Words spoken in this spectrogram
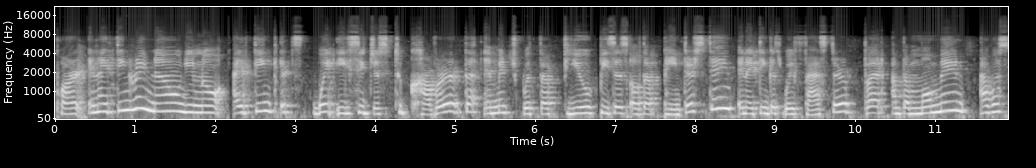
part. And I think right now, you know, I think it's way easy just to cover the image with a few pieces of the painter's tape. And I think it's way faster. But at the moment, I was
